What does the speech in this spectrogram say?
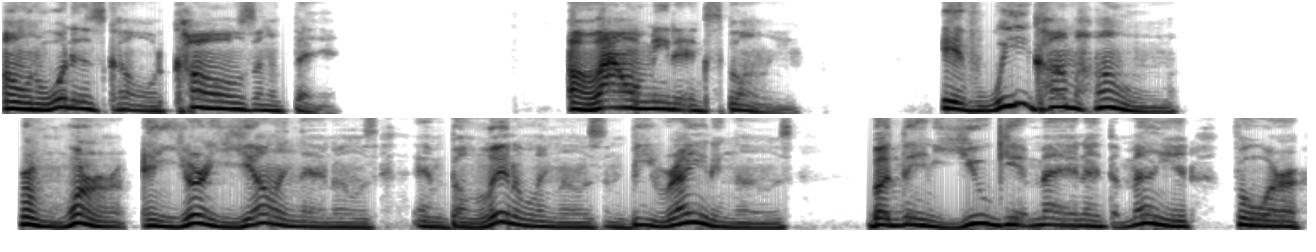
on what is called cause and effect. Allow me to explain. If we come home from work and you're yelling at us and belittling us and berating us, but then you get mad at the man for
